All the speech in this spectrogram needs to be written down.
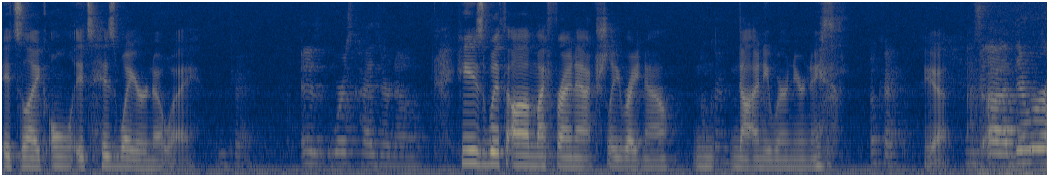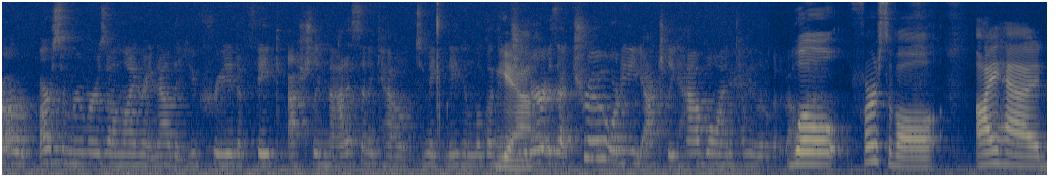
it's like, only, it's his way or no way. Okay. And is, where's Kaiser now? He's with um, my friend actually right now, N- not anywhere near Nathan. Okay. Yeah. Uh, there were are, are some rumors online right now that you created a fake Ashley Madison account to make Nathan look like Yeah. a cheater. Is that true, or do you actually have one? Tell me a little bit about Well, first of all, I had,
